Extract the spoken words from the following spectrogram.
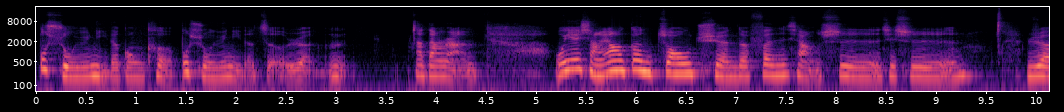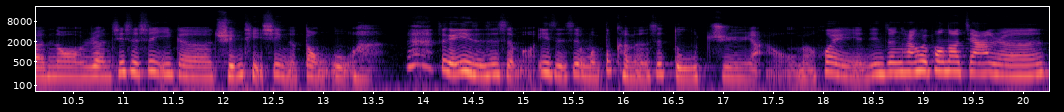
不属于你的功课，不属于你的责任。嗯，那当然，我也想要更周全的分享是，其实人哦，人其实是一个群体性的动物。这个意思是什么？意思是我们不可能是独居呀、啊，我们会眼睛睁开会碰到家人，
